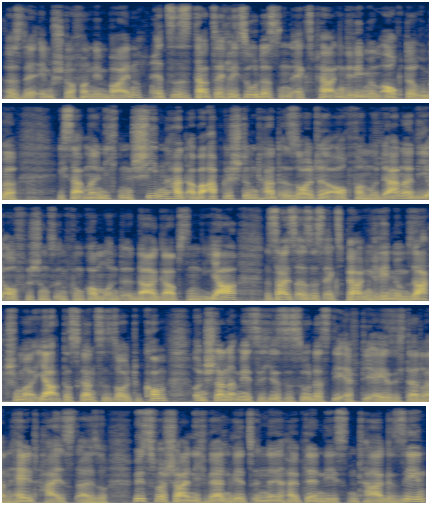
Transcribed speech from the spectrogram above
Also der Impfstoff Impfstoff von den beiden. Jetzt ist es tatsächlich so, dass ein Expertengremium auch darüber, ich sag mal, nicht entschieden hat, aber abgestimmt hat, sollte auch von Moderna die Auffrischungsimpfung kommen und da gab es ein Ja. Das heißt also, das Expertengremium sagt schon mal, ja, das Ganze sollte kommen und standardmäßig ist es so, dass die FDA sich daran hält. Heißt also, höchstwahrscheinlich werden wir jetzt innerhalb der nächsten Tage sehen,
